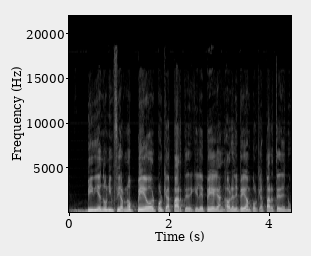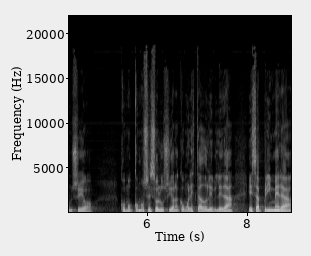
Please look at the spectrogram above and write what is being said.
viviendo un infierno peor porque aparte de que le pegan, ahora le pegan porque aparte denunció. ¿Cómo, cómo se soluciona? ¿Cómo el Estado le, da esa primera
